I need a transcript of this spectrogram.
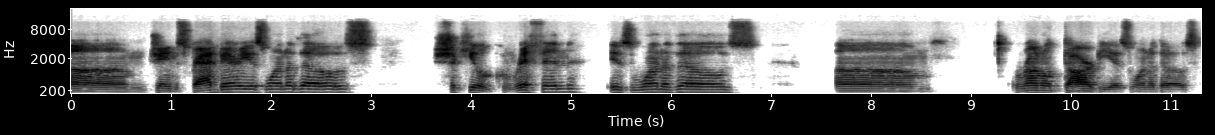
Um, James Bradberry is one of those. Shaquill Griffin is one of those. Um, Ronald Darby is one of those.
